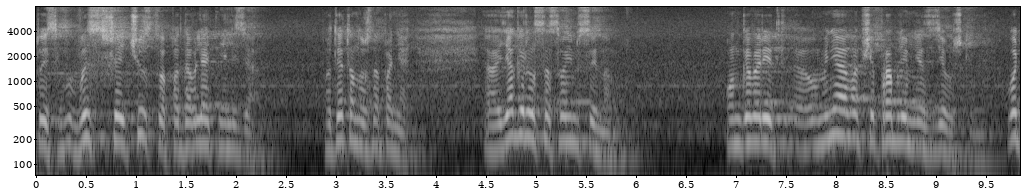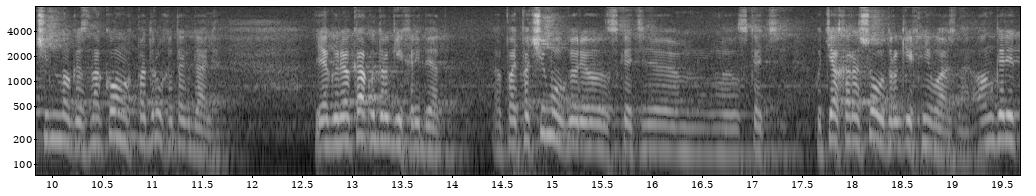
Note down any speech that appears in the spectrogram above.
То есть высшее чувство подавлять нельзя. Вот это нужно понять. Э, я говорил со своим сыном. Он говорит, «Э, у меня вообще проблем нет с девушками. Очень много знакомых, подруг и так далее. Я говорю, а как у других ребят? Почему, говорю, сказать, э, сказать, у тебя хорошо, у других не важно. А он говорит,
